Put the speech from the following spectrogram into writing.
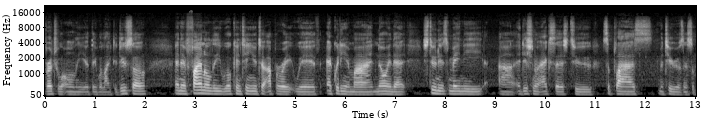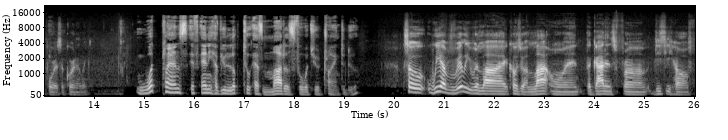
virtual only if they would like to do so. And then finally, we'll continue to operate with equity in mind, knowing that students may need uh, additional access to supplies, materials, and supports accordingly. What plans, if any, have you looked to as models for what you're trying to do? So we have really relied, Kojo, a lot on the guidance from DC Health,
